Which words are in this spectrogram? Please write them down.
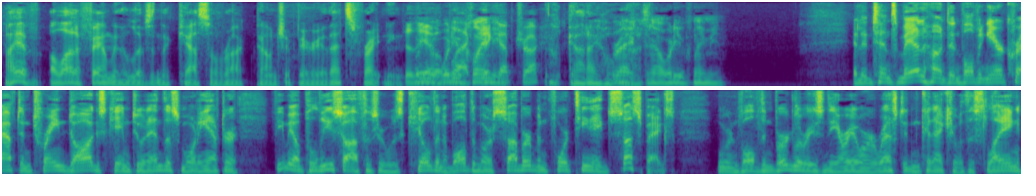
I have a lot of family that lives in the Castle Rock Township area. That's frightening. Do What they you- have a what black pickup truck? Oh God, I hope Right. not. Now, what are you claiming? An intense manhunt involving aircraft and trained dogs came to an end this morning after a female police officer was killed in a Baltimore suburb and four teenage suspects who were involved in burglaries in the area were arrested in connection with the slaying.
